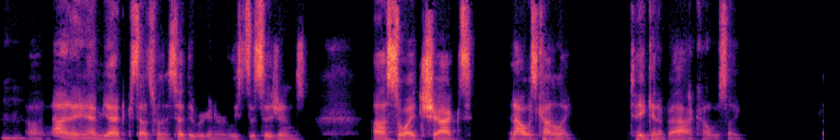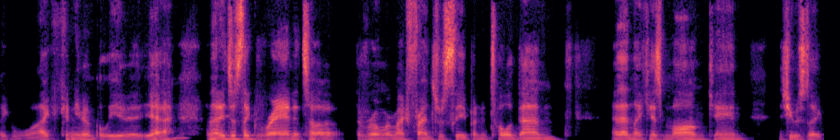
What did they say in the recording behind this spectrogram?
mm-hmm. uh, nine a.m. yet because that's when they said they were going to release decisions. Uh, so I checked and I was kind of like taken aback. I was like, like well, I couldn't even believe it. Yeah. Mm-hmm. And then I just like ran into the room where my friends were sleeping and told them. And then like his mom came and she was like,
